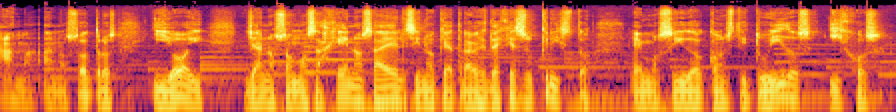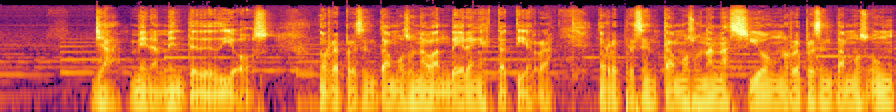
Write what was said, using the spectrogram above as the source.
ama a nosotros y hoy ya no somos ajenos a Él, sino que a través de Jesucristo hemos sido constituidos hijos ya meramente de Dios. No representamos una bandera en esta tierra, no representamos una nación, no representamos un,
